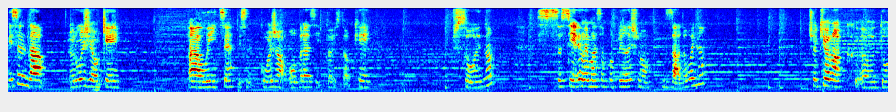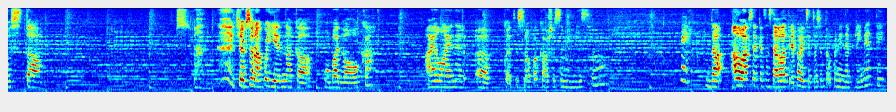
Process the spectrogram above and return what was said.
Mislim da ruž je okej. Lice, koža, obrazi, to isto okej. Solidno. Sa sjenilima sam poprilično zadovoljna. Čak i onak e, dosta... Čak su onako jednaka oba dva oka. Eyeliner e, katastrofa kao što sam i mislila. E, da, ali ovak sad kad sam stavila trepavice to se toliko ni ne primijeti.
